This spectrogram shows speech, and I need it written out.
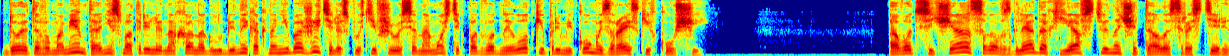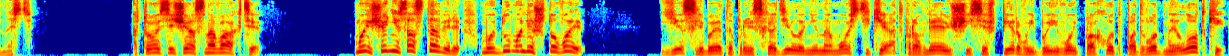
До этого момента они смотрели на хана глубины, как на небожителя, спустившегося на мостик подводной лодки прямиком из райских кущей. А вот сейчас во взглядах явственно читалась растерянность. «Кто сейчас на вахте?» «Мы еще не составили. Мы думали, что вы...» Если бы это происходило не на мостике, отправляющейся в первый боевой поход подводной лодки,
